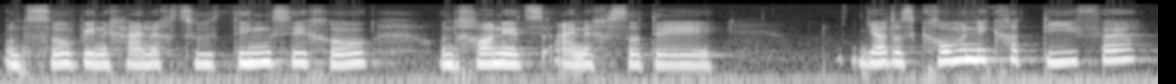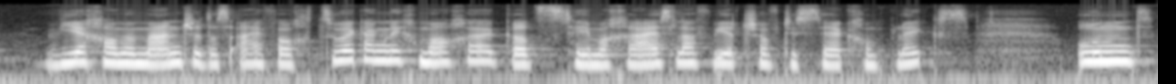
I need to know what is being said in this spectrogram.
Und so bin ich eigentlich zu Things gekommen und kann jetzt eigentlich so die, ja, das Kommunikative, wie kann man Menschen das einfach zugänglich machen, gerade das Thema Kreislaufwirtschaft ist sehr komplex und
